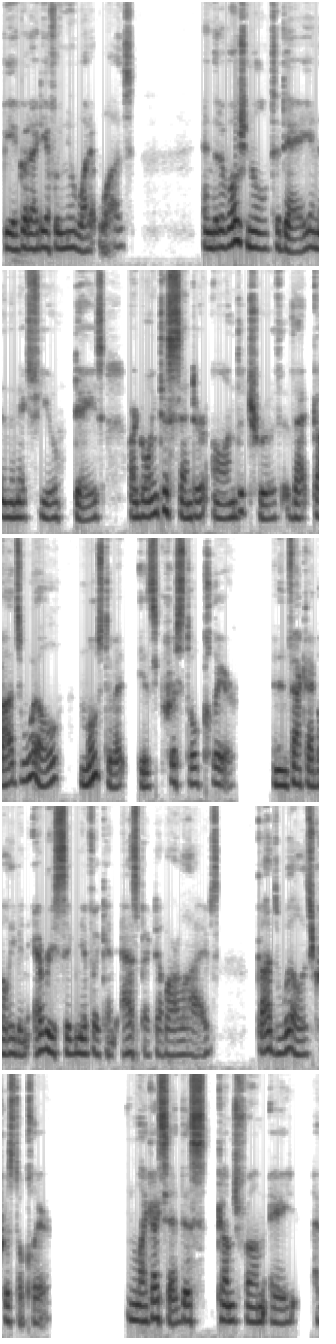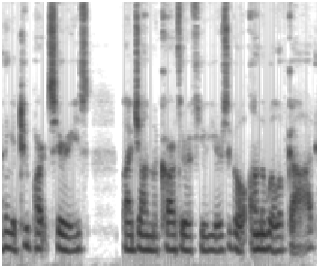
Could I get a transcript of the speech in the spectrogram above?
be a good idea if we knew what it was. And the devotional today and in the next few days are going to center on the truth that God's will, most of it, is crystal clear. And in fact, I believe in every significant aspect of our lives, God's will is crystal clear. And like I said, this comes from a, I think, a two part series by John MacArthur a few years ago on the will of God.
